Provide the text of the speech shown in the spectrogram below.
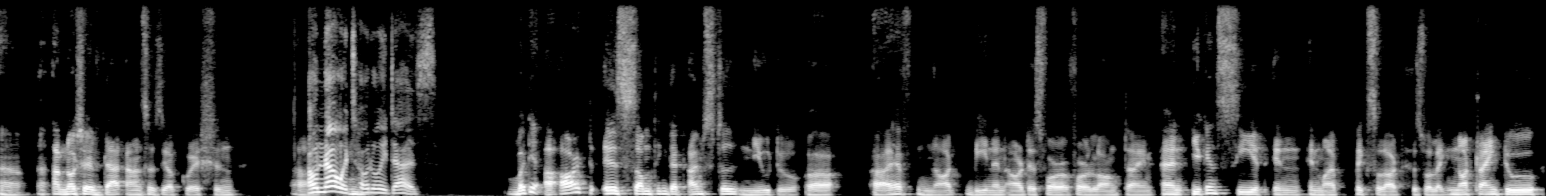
Uh, I'm not sure if that answers your question. Oh Uh, no, it totally does. but yeah, art is something that I'm still new to. I have not been an artist for for a long time, and you can see it in in my pixel art as well. Like not trying to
